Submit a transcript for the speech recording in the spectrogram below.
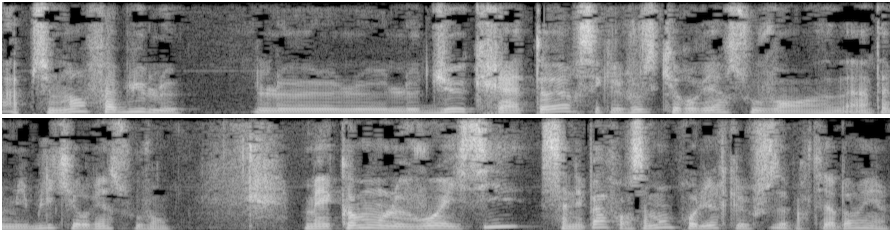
absolument fabuleux. Le, le Dieu créateur, c'est quelque chose qui revient souvent, un thème biblique qui revient souvent. Mais comme on le voit ici, ça n'est pas forcément produire quelque chose à partir de rien.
